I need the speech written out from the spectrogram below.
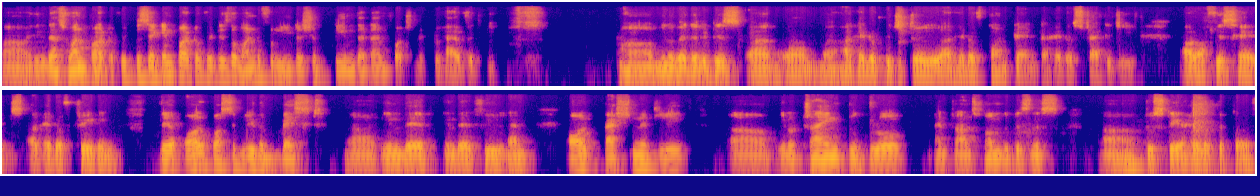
Uh, I think that's one part of it. The second part of it is the wonderful leadership team that I'm fortunate to have with me um, you know, whether it is our, um, our head of digital, our head of content, our head of strategy, our office heads, our head of trading, they're all possibly the best uh, in their in their field and all passionately, uh, you know, trying to grow and transform the business uh, to stay ahead of the curve.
